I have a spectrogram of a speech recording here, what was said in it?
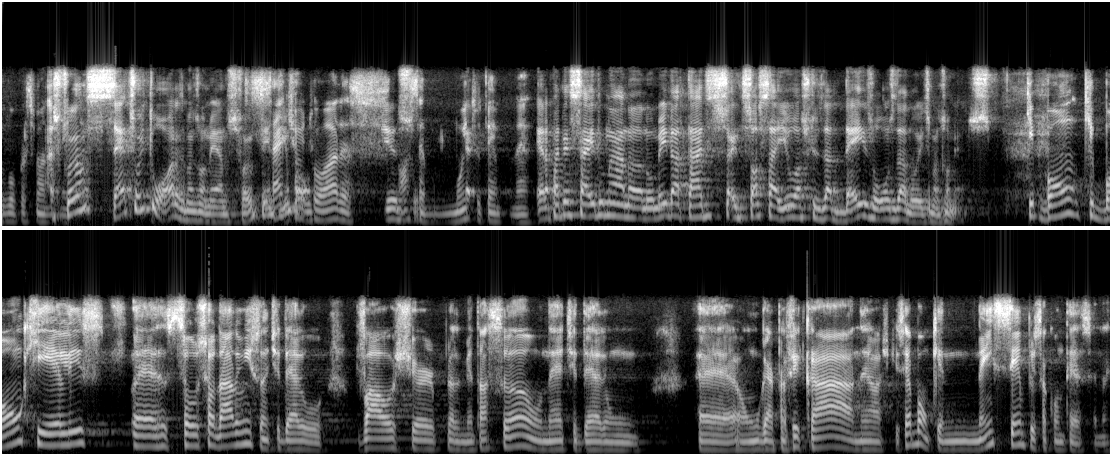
voo aproximadamente? Acho que umas 7, 8 horas mais ou menos. Foi um tempinho Sete, bom. oito horas. Isso. Nossa, é muito tempo, né? Era para ter saído na- na- no meio da tarde, a gente só saiu, acho que já 10 ou 11 da noite, mais ou menos. que bom, que bom que eles é, solucionaram isso, né? Te deram voucher para alimentação, né? Te deram é, um lugar para ficar, né? Acho que isso é bom, porque nem sempre isso acontece, né?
